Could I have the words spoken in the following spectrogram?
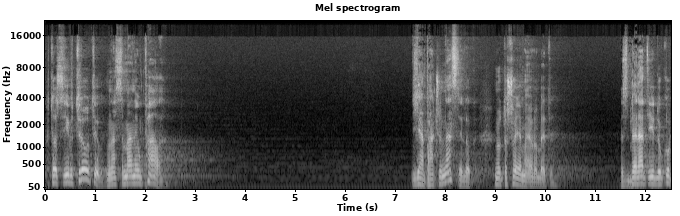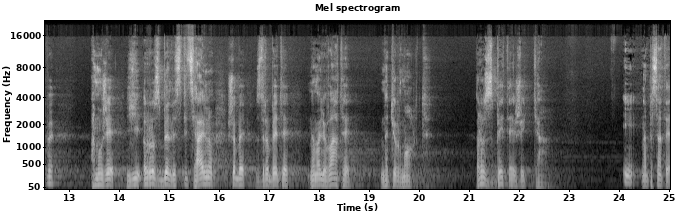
хтось її втрутив, вона сама не впала. Я бачу наслідок. Ну, то що я маю робити? Збирати її докупи, а може, її розбили спеціально, щоб зробити, намалювати натюрморт, розбите життя і написати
